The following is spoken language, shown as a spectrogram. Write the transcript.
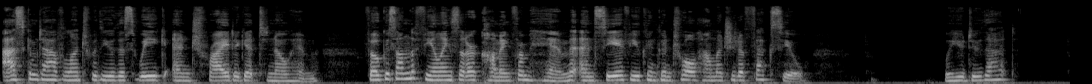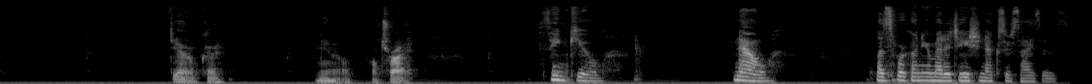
Ask him to have lunch with you this week and try to get to know him. Focus on the feelings that are coming from him and see if you can control how much it affects you. Will you do that? Yeah, okay. I mean, I'll, I'll try. Thank you. Now, let's work on your meditation exercises.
